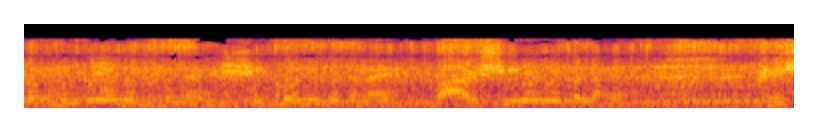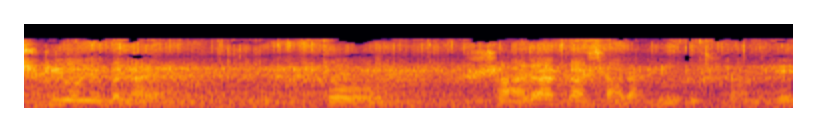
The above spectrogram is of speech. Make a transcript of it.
तो हिंदुओं ने भी बनाया, सिखों ने भी बनाया, पारसियों ने बनाया, ख्रिस्टियों ने बनाया। तो सारा का सारा हिंदुस्तान है,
